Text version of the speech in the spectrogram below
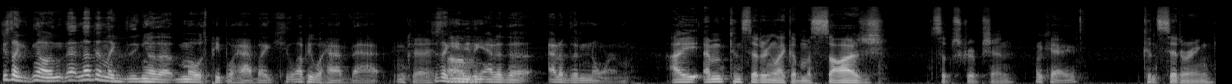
Just like no, nothing like you know that most people have. Like a lot of people have that. Okay. Just like Um, anything out of the out of the norm. I am considering like a massage subscription. Okay. Considering,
